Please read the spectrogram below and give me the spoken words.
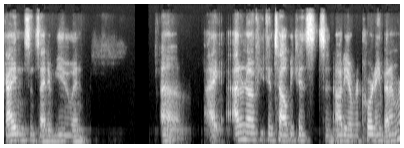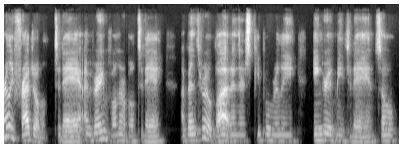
guidance inside of you. And um, I I don't know if you can tell because it's an audio recording, but I'm really fragile today. I'm very vulnerable today. I've been through a lot, and there's people really angry with me today, and so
